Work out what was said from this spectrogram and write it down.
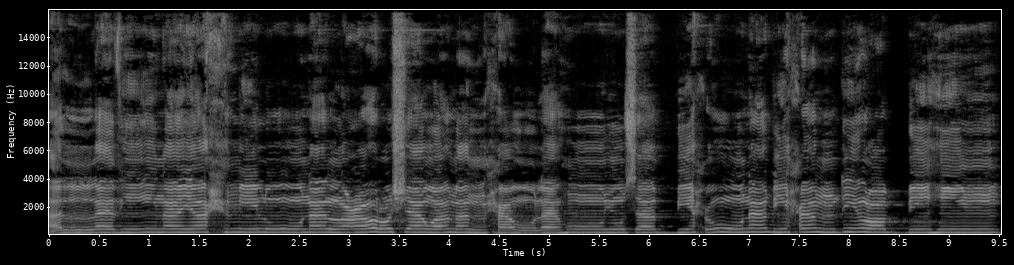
الذين يحملون العرش ومن حوله يسبحون بحمد ربهم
